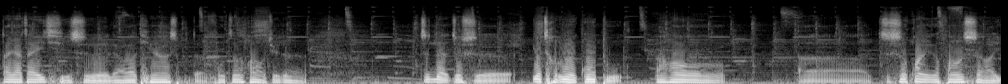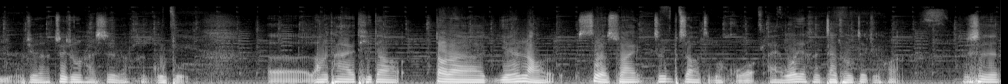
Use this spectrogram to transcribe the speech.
大家在一起是聊聊天啊什么的，否则的话，我觉得真的就是越长越孤独，然后呃，只是换一个方式而已。我觉得最终还是很孤独。呃，然后他还提到，到了年老色衰，真不知道怎么活。哎，我也很赞同这句话，就是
